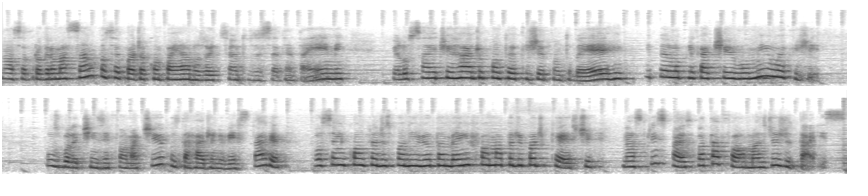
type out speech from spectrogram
Nossa programação você pode acompanhar nos 870m, pelo site radio.fg.br e pelo aplicativo 1000FG. Os boletins informativos da Rádio Universitária você encontra disponível também em formato de podcast nas principais plataformas digitais.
